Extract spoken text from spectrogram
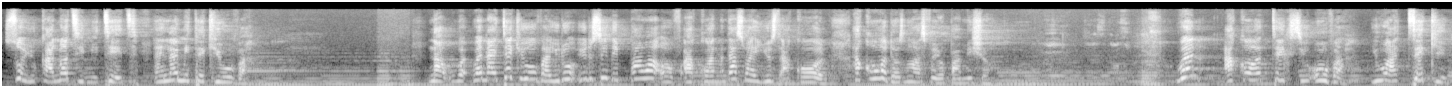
so you cannot imitate, and let me take you over. Now, when I take you over, you don't you see the power of alcohol. That's why I used alcohol. Alcohol does not ask for your permission. Alcohol takes you over, you are taken. Do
